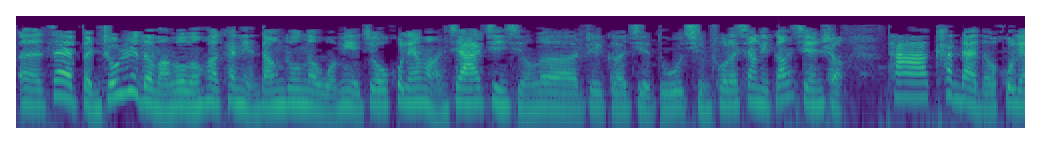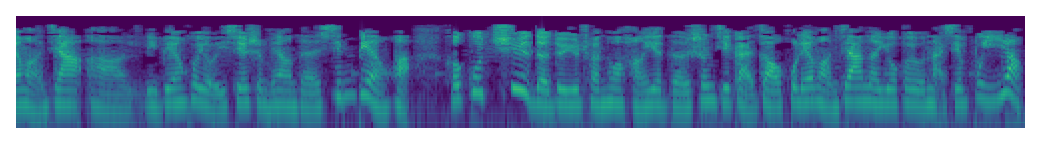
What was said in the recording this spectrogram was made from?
呃，在本周日的网络文化看点当中呢，我们也就互联网加进行了这个解读，请出了向立刚先生，他看待的互联网加啊里边会有一些什么样的新变化，和过去的对于传统行业的升级改造，互联网加呢又会有哪些不一样？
